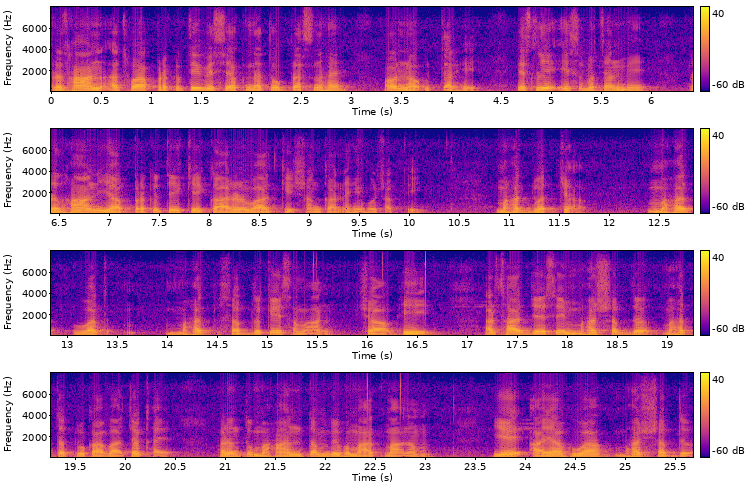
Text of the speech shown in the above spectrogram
प्रधान अथवा प्रकृति विषयक न तो प्रश्न है और न उत्तर है। इसलिए इस वचन में प्रधान या प्रकृति के कारणवाद की शंका नहीं हो सकती। महद्वच्च महत्वत महत शब्द के समान च भी। अर्थात जैसे महत शब्द का वाचक है, परंतु महानतम विभुमात्मान ये आया हुआ महत शब्द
